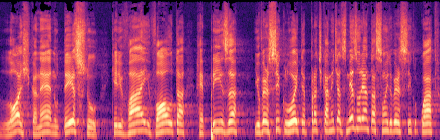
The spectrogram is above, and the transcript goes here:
lógica, né, no texto, que ele vai, volta, reprisa, e o versículo 8 é praticamente as mesmas orientações do versículo 4.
